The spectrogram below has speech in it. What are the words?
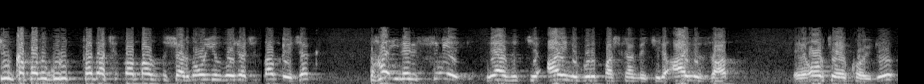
Dün kapalı grup tabi açıklanmaz dışarıda 10 yıl boyunca açıklanmayacak. Daha ilerisini ne yazık ki aynı grup başkan vekili, aynı zat e, ortaya koydu.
